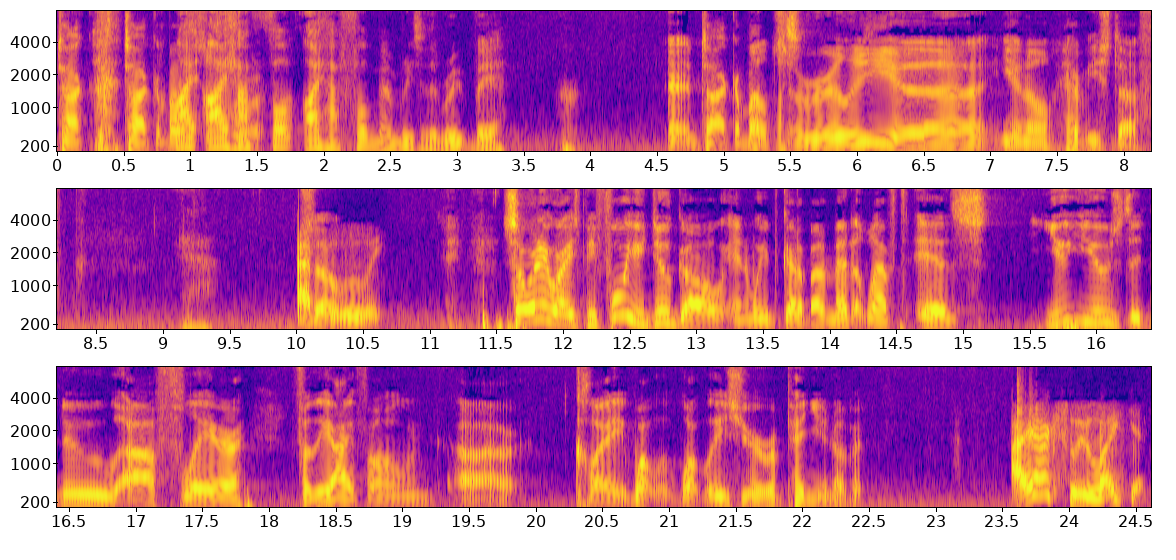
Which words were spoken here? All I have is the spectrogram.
talk talk about I, I have fond, I have fond memories of the root beer. and talk about Well, some really uh, you know heavy stuff. Yeah. Absolutely. So, so, anyways, before you do go, and we've got about a minute left, is you use the new uh, FLIR for the iPhone, uh, Clay. What what was your opinion of it? I actually like it.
